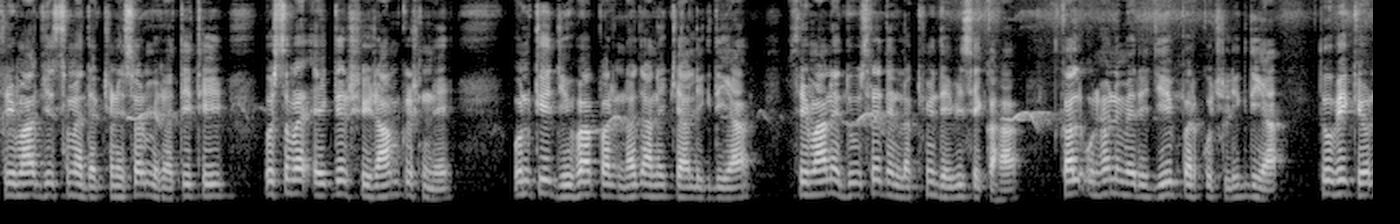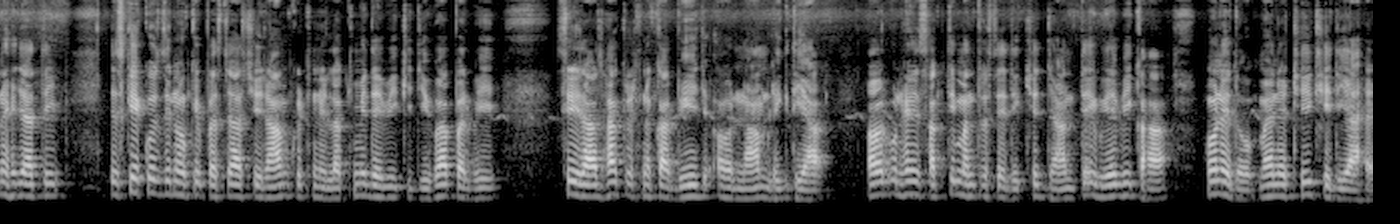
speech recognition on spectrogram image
श्री माँ जिस समय दक्षिणेश्वर में रहती थी, उस समय एक दिन श्री रामकृष्ण ने उनकी जीवा पर न जाने क्या लिख दिया। श्री ने दूसरे दिन लक्ष्मी देवी से कहा, कल उन्होंने मेरी जीव पर कुछ लिख दिया तो भी क्यों नहीं जाती? इसके कुछ दिनों के पश्चात श्री रामकृष्ण ने लक्ष्मी देवी की जिह्वा पर भी श्री राधा कृष्ण का बीज और नाम लिख दिया। और उन्हें शक्ति मंत्र से दीक्षित जानते हुए भी कहा, होने दो, मैंने ठीक ही दिया है।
